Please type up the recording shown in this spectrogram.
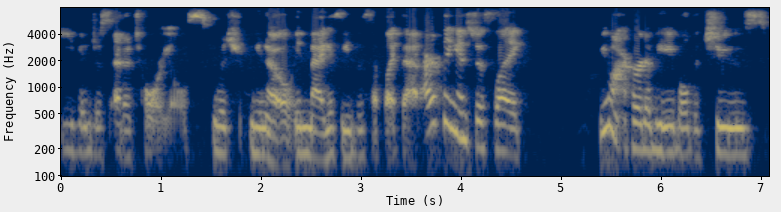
even just editorials, which, you know, in magazines and stuff like that. Our thing is just like, we want her to be able to choose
